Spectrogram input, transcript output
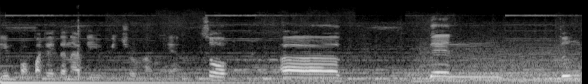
Yung papakita natin yung picture mamaya. So uh, then dun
